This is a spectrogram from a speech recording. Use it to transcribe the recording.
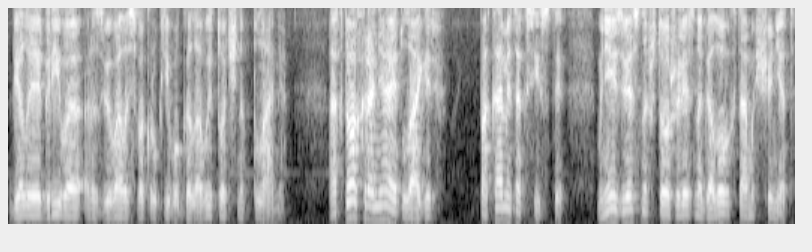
Белая грива развивалась вокруг его головы, точно пламя. «А кто охраняет лагерь?» «Пока метаксисты. Мне известно, что железноголовых там еще нет.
